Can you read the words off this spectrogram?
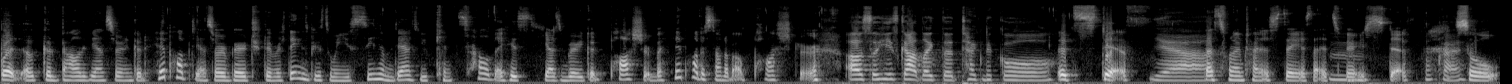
But a good ballet dancer and a good hip hop dancer are very two different things because when you see him dance, you can tell that his he has very good posture. But hip hop is not about posture; Oh, so he's got like the technical. it's stiff. Yeah. That's what I'm trying to say is that it's very stiff. Okay. So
